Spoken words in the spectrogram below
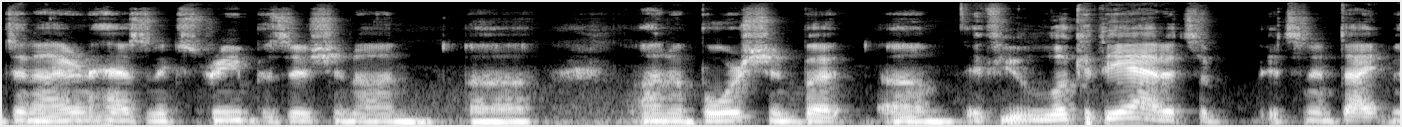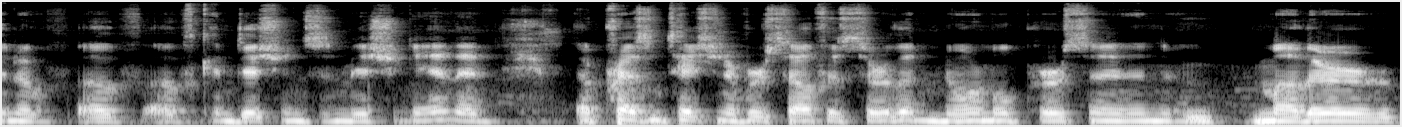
denier and has an extreme position on uh, on abortion. But um, if you look at the ad, it's a it's an indictment of, of, of conditions in Michigan and a presentation of herself as sort of a normal person, mother,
